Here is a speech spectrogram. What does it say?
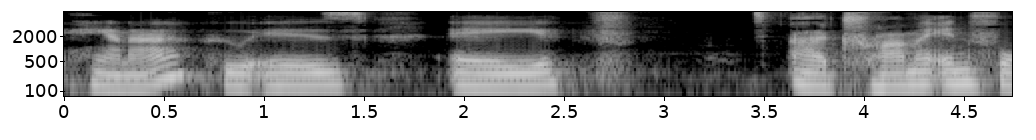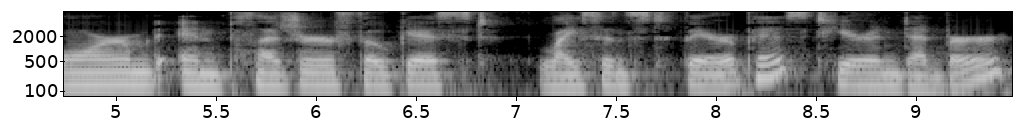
Hannah, who is a uh, trauma informed and pleasure focused licensed therapist here in Denver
